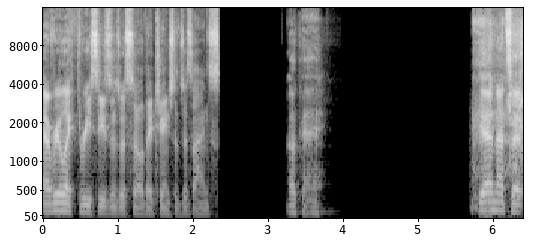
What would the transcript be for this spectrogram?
Every like three seasons or so, they change the designs. Okay. Yeah, and that's it.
